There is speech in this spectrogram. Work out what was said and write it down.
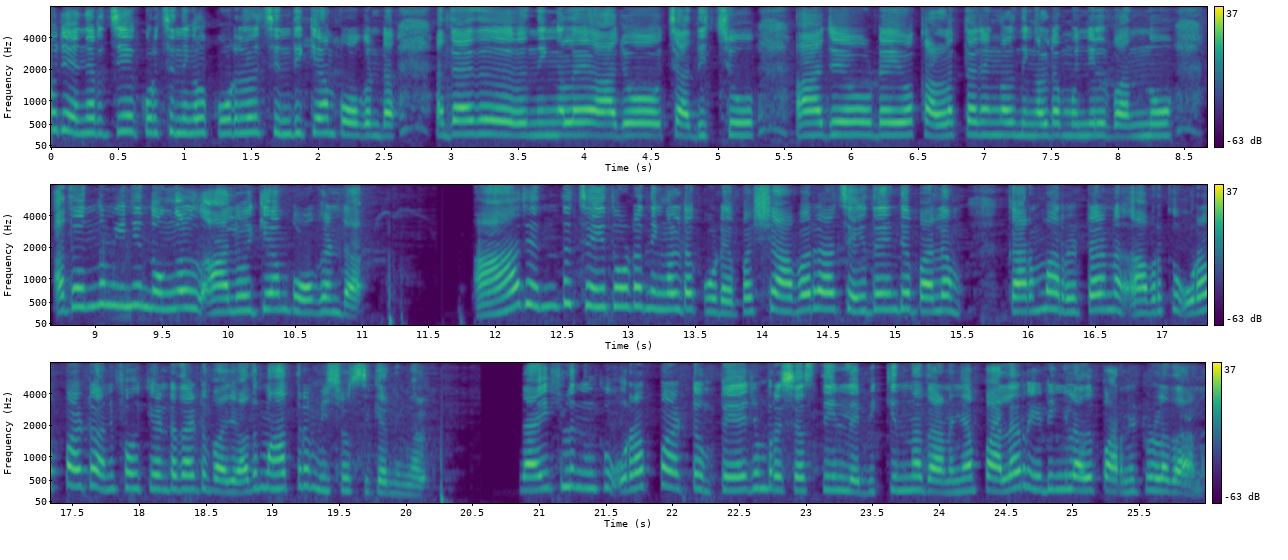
ഒരു എനർജിയെക്കുറിച്ച് നിങ്ങൾ കൂടുതൽ ചിന്തിക്കാൻ പോകണ്ട. അതായത് നിങ്ങളെ ആരോ ചതിച്ചു ആരോടെയോ കള്ളത്തരങ്ങൾ നിങ്ങളുടെ മുന്നിൽ വന്നു. അതൊന്നും ഇനി നിങ്ങൾ ആലോചിക്കാൻ പോകണ്ട. ആരെന്ത് ചെയ്തോടെ നിങ്ങളുടെ കൂടെ? പക്ഷെ അവർ ആ ചെയ്തതിന്റെ ഫലം കർമ്മ റിട്ടേൺ അവർക്ക് ഉറപ്പായിട്ടും അനുഭവിക്കേണ്ടതായിട്ട് വരും. അത് മാത്രം വിശ്വസിക്കുക നിങ്ങൾ. ലൈഫിൽ നിങ്ങൾക്ക് ഉറപ്പായിട്ടും പേരും പ്രശസ്തിയും ലഭിക്കുന്നതാണ്. ഞാൻ പല റീഡിങ്ങിലും അത് പറഞ്ഞിട്ടുള്ളതാണ്.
